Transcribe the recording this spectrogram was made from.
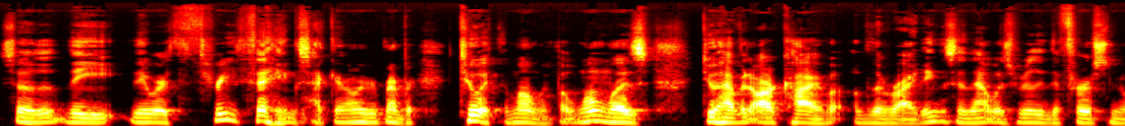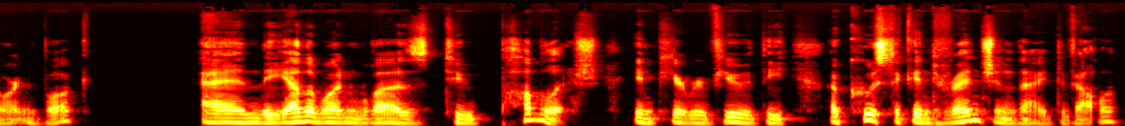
So the there were three things I can only remember two at the moment, but one was to have an archive of the writings, and that was really the first Norton book. And the other one was to publish in peer review the acoustic intervention that I developed.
